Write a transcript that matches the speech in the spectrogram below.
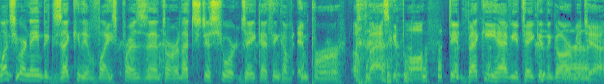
once you are named executive vice president, or that's just short, Jake, I think of emperor of basketball, did Becky have you taking the garbage uh,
